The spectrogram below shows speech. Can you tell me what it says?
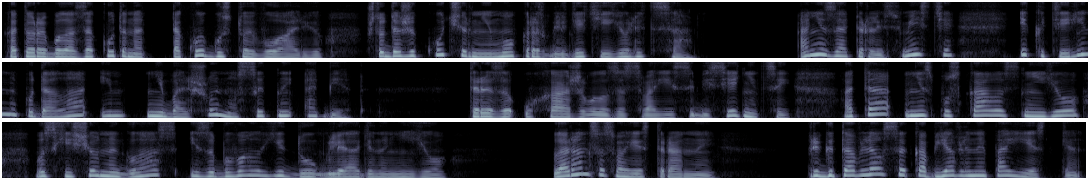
которая была закутана такой густой вуалью, что даже кучер не мог разглядеть ее лица. Они заперлись вместе, и Катерина подала им небольшой, но сытный обед. Тереза ухаживала за своей собеседницей, а та не спускала с нее восхищенный глаз и забывала еду, глядя на нее. Лоран со своей стороны — приготовлялся к объявленной поездке,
